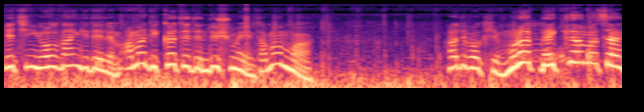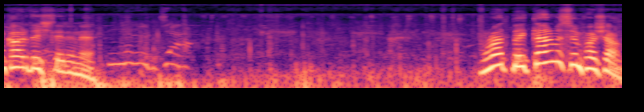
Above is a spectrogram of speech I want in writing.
geçin yoldan gidelim. Ama dikkat edin düşmeyin tamam mı? Hadi bakayım. Murat bekle ama sen kardeşlerini. Murat bekler misin paşam?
